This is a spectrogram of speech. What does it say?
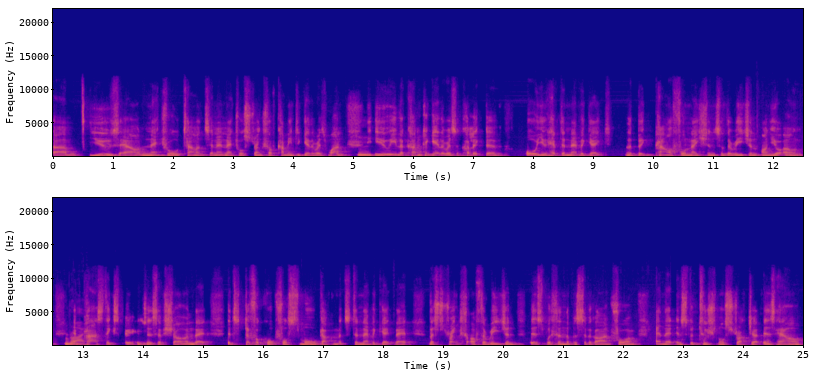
um, use our natural talents and our natural strength of coming together as one. Mm. You either come together as a collective or you have to navigate the big, powerful nations of the region on your own. Right. And past experiences have shown that it's difficult for small governments to navigate that. The strength of the region is within the Pacific Island Forum, and that institutional structure is how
